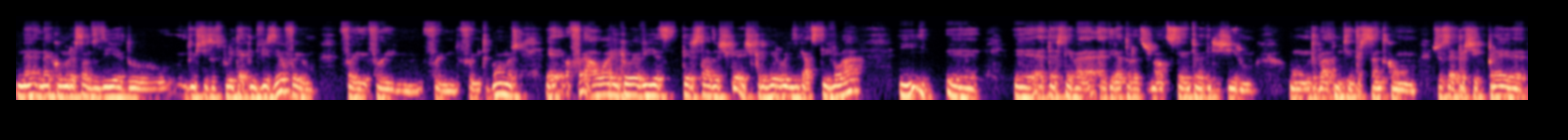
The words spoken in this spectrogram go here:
na, na, comemoração do dia do, do Instituto Politécnico de Viseu, foi, foi, foi, foi, foi muito bom, mas é, foi à hora em que eu havia de ter estado a escrever o Olho Gato, estive lá e, e, e até esteve a, a diretora do Jornal do Centro a dirigir um, um debate muito interessante com José Pacheco Pereira,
